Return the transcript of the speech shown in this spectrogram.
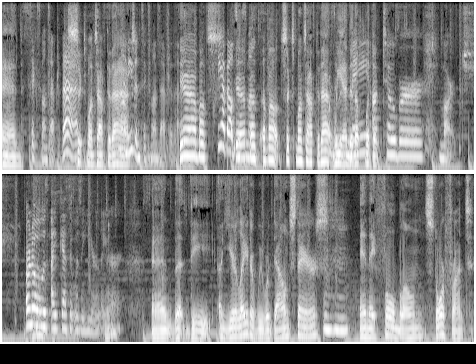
and Six months after that. six months after that, Not even six months after that. yeah, about Yeah, about six about, months. About six months after that, we ended May, up with a October, March. Or no, it was. I guess it was a year later. And the, the a year later we were downstairs Mm-hmm. in a full blown storefront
